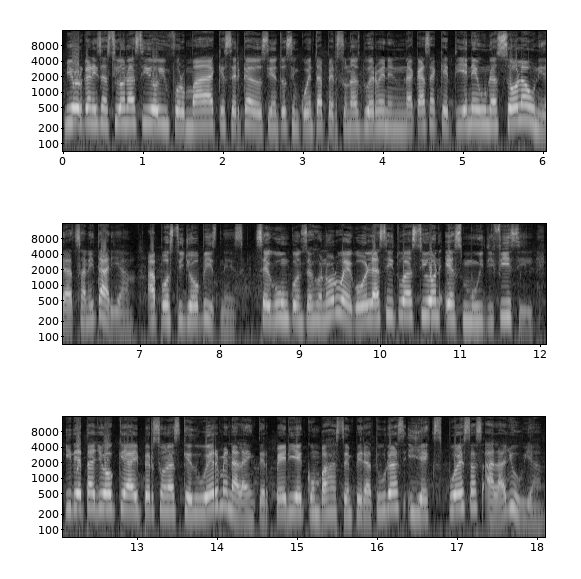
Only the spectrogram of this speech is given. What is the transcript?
Mi organización ha sido informada que cerca de 250 personas duermen en una casa que tiene una sola unidad sanitaria, apostilló Business. Según Consejo Noruego, la situación es muy difícil y detalló que hay personas que duermen a la intemperie con bajas temperaturas y expuestas a la lluvia.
